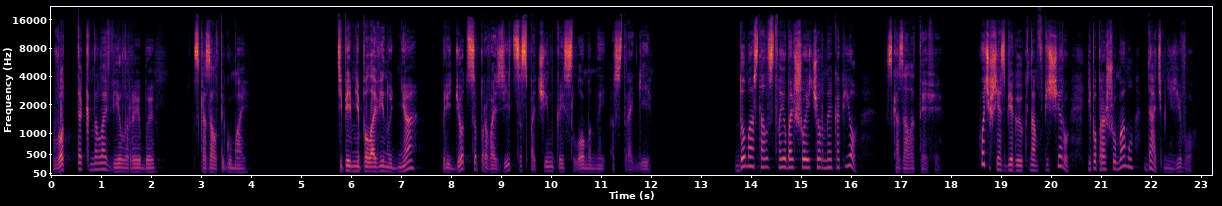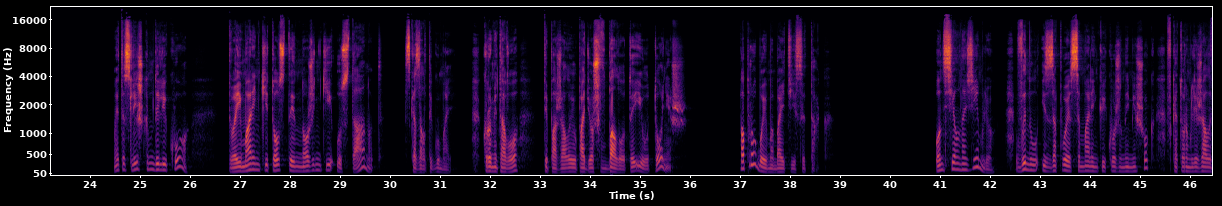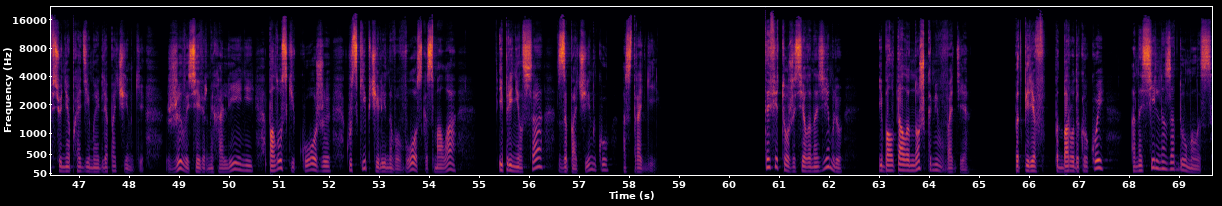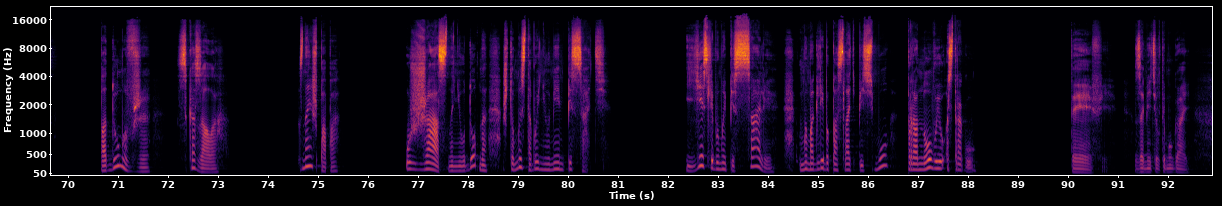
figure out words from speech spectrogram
«Вот так наловил рыбы», — сказал Тыгумай. «Теперь мне половину дня придется провозиться с починкой сломанной остроги. «Дома осталось твое большое черное копье», — сказала Тэфи. «Хочешь, я сбегаю к нам в пещеру и попрошу маму дать мне его?» «Это слишком далеко. Твои маленькие толстые ноженьки устанут», — сказал ты Гумай. «Кроме того, ты, пожалуй, упадешь в болото и утонешь». Попробуем обойтись и так. Он сел на землю, вынул из-за пояса маленький кожаный мешок, в котором лежало все необходимое для починки – жилы северных оленей, полоски кожи, куски пчелиного воска, смола – и принялся за починку остроги. Тэфи тоже села на землю и болтала ножками в воде. Подперев подбородок рукой, она сильно задумалась. Подумав же, сказала, «Знаешь, папа, ужасно неудобно, что мы с тобой не умеем писать. И если бы мы писали, мы могли бы послать письмо про новую острогу». «Тэфи», — заметил Темугай, —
